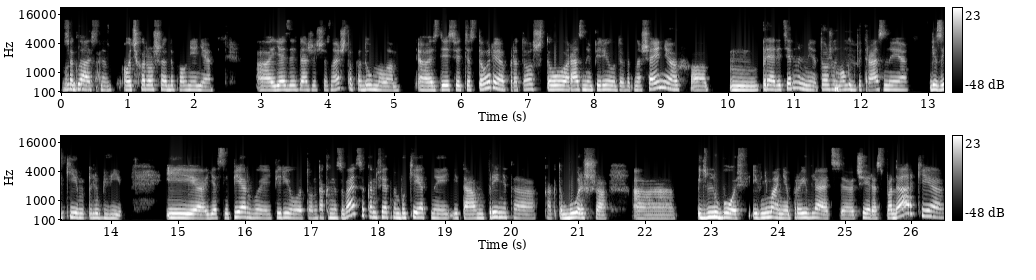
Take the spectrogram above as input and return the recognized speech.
Может Согласна. Очень хорошее дополнение. А, я здесь даже еще, знаешь, что подумала? А, здесь ведь история про то, что разные периоды в отношениях приоритетными тоже mm-hmm. могут быть разные языки любви. И если первый период, он так и называется, конфетно-букетный, и там принято как-то больше любовь и внимание проявлять через подарки,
